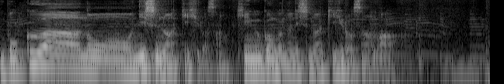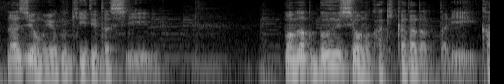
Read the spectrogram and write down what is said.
僕はあの西野昭弘さん。キングコングの西野昭弘さんはラジオもよく聞いてたしまあ、なんか文章の書き方だったり考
